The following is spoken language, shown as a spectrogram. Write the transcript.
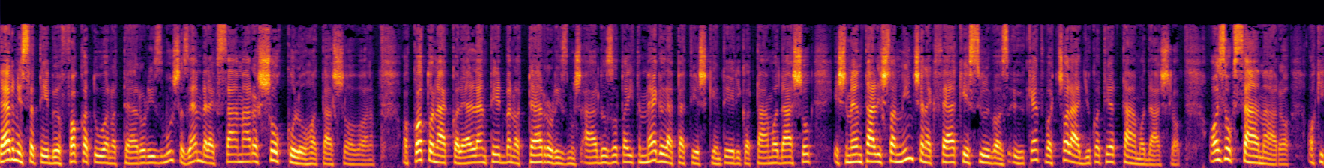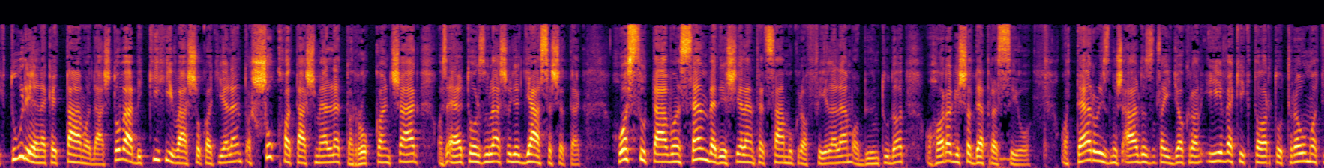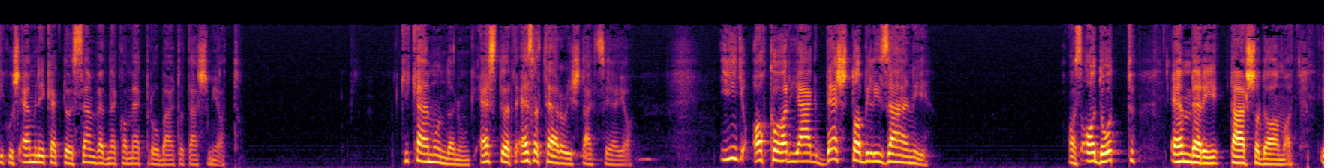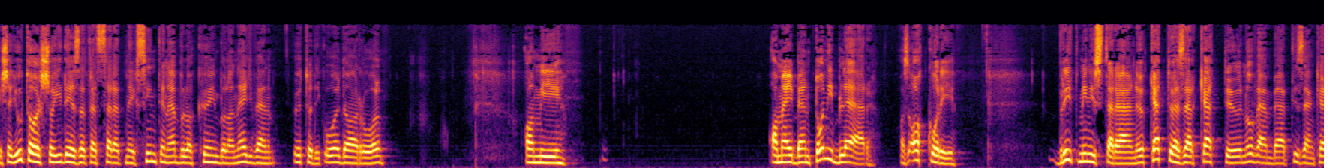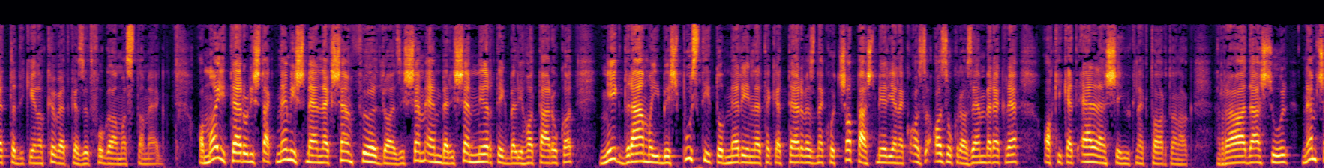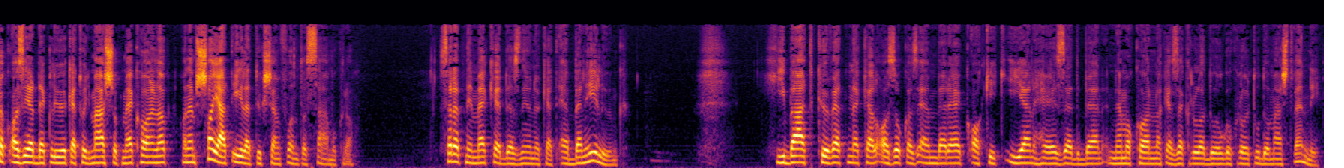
Természetéből fakadóan a terrorizmus az emberek számára sokkoló hatással van. A katonákkal ellentétben a terrorizmus áldozatait meglepetésként érik a támadások, és mentálisan nincsenek felkészülve az őket vagy családjukat ért támadásra. Azok számára, akik túlélnek egy támadást, további kihívásokat jelent a sok hatás mellett a rokkantság, az eltorzulás vagy a gyászesetek. Hosszú távon szenvedés jelenthet számukra a félelem, a bűntudat, a harag és a depresszió. A terrorizmus áldozatai gyakran évekig tartó traumatikus emlékektől szenvednek a megpróbáltatás miatt. Ki kell mondanunk, ez, tört, ez a terroristák célja. Így akarják destabilizálni az adott emberi társadalmat. És egy utolsó idézetet szeretnék szintén ebből a könyvből, a 45. oldalról, ami, amelyben Tony Blair, az akkori brit miniszterelnök 2002. november 12-én a következőt fogalmazta meg. A mai terroristák nem ismernek sem földrajzi, sem emberi, sem mértékbeli határokat, még drámaibb és pusztítóbb merényleteket terveznek, hogy csapást mérjenek az, azokra az emberekre, akiket ellenségüknek tartanak. Ráadásul nem csak az érdekli őket, hogy mások meghalnak, hanem saját életük sem fontos számukra. Szeretném megkérdezni önöket, ebben élünk? Hibát követnek el azok az emberek, akik ilyen helyzetben nem akarnak ezekről a dolgokról tudomást venni?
